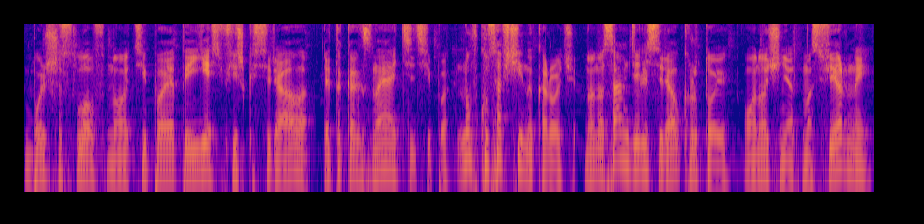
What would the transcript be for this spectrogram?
больше слов. Но, типа, это и есть фишка сериала. Это как, знаете, типа, ну, вкусовщина, короче. Но на самом деле сериал крутой. Он очень атмосферный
